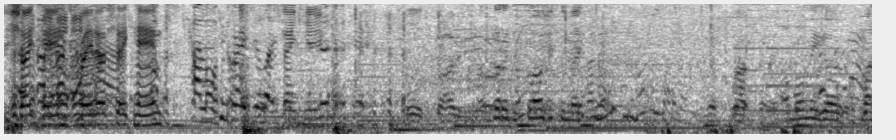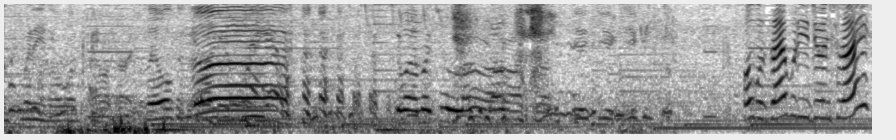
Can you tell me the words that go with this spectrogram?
You shake hands, Peter, shake hands. Congratulations. Thank you. I've got a disclosure to make. I'm only going 120 and 150. They all just. Ah! Come on, make sure you you, you can What was that? What are you doing today?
